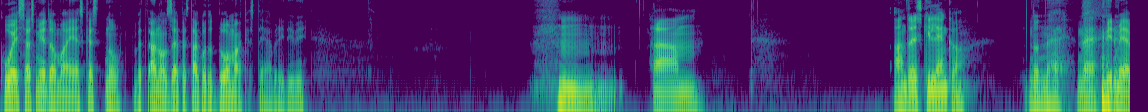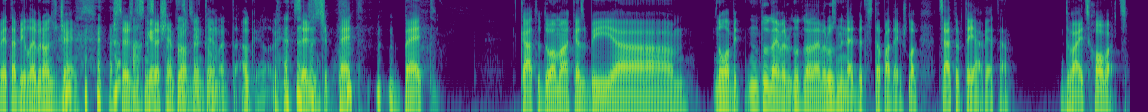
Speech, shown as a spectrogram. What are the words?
ko es esmu iedomājies, kas, nu, bet analizē pēc tā, ko tu domā, kas tajā brīdī bija. Hmm. Um, Andrejs Kiļenko. Nu, nē, nē, pirmajā vietā bija Lebrons Džeims ar 66%. Okay, tomēr okay, labi. 60, bet, bet, kā tu domā, kas bija, uh, nu, labi, nu, tu nevari nu, nevar uzminēt, bet es tev pateikšu, labi, ceturtajā vietā Dvaits Hovards,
